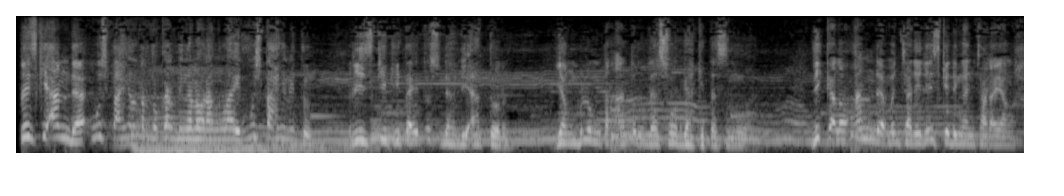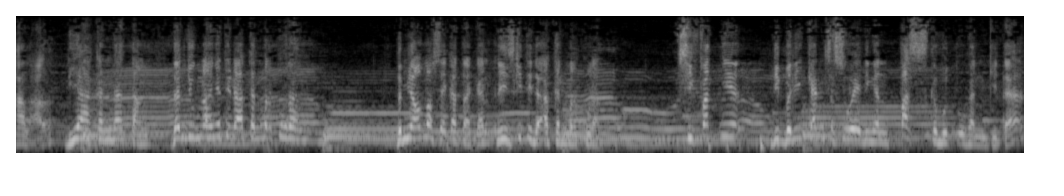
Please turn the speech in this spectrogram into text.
Rizki Anda mustahil tertukar dengan orang lain. Mustahil itu. Rizki kita itu sudah diatur. Yang belum teratur adalah surga kita semua. Jadi kalau Anda mencari rizki dengan cara yang halal, dia akan datang. Dan jumlahnya tidak akan berkurang. Demi Allah saya katakan, rizki tidak akan berkurang. Sifatnya diberikan sesuai dengan pas kebutuhan kita,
